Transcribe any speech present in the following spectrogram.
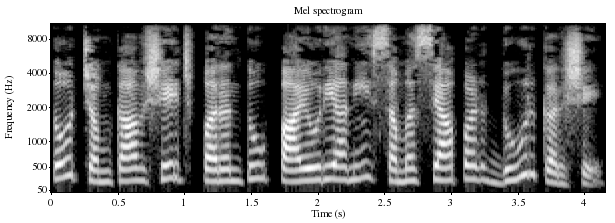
તો ચમકાવશે જ પરંતુ પાયોરિયાની સમસ્યા પણ દૂર કરશે.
